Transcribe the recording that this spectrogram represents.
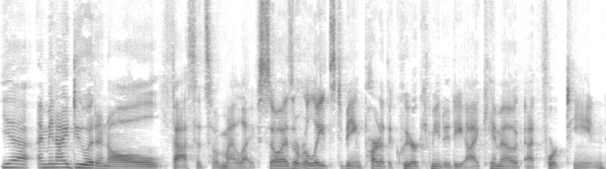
Yeah, I mean, I do it in all facets of my life. So, as it relates to being part of the queer community, I came out at 14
